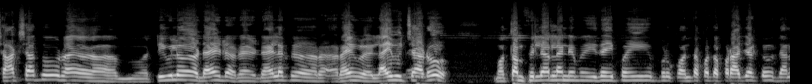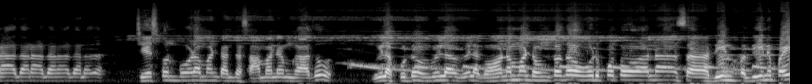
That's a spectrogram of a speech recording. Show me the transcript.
సాక్షాత్తు టీవీలో డైరెక్ట్ డైలాగ్ లైవ్ ఇచ్చాడు. మొత్తం పిల్లర్లన్నీ ఇదైపోయి ఇప్పుడు కొంత కొత్త ప్రాజెక్టు ధన ధన ధన ధన చేసుకొని పోవడం అంటే అంత సామాన్యం కాదు. వీళ్ళ కుటుంబం వీళ్ళ వీళ్ళ గవర్నమెంట్ ఉంటుందో ఓడిపోతుందో అన్న దీని దీనిపై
